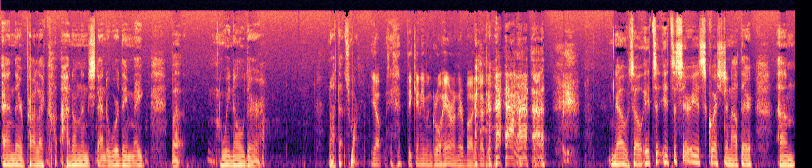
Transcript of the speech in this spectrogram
and they're probably like, "I don't understand a word they make," but we know they're not that smart. Yep, they can't even grow hair on their body. No, so it's a, it's a serious question out there. Um,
